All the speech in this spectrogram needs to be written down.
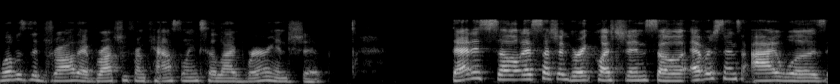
What was the draw that brought you from counseling to librarianship? That is so, that's such a great question. So ever since I was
